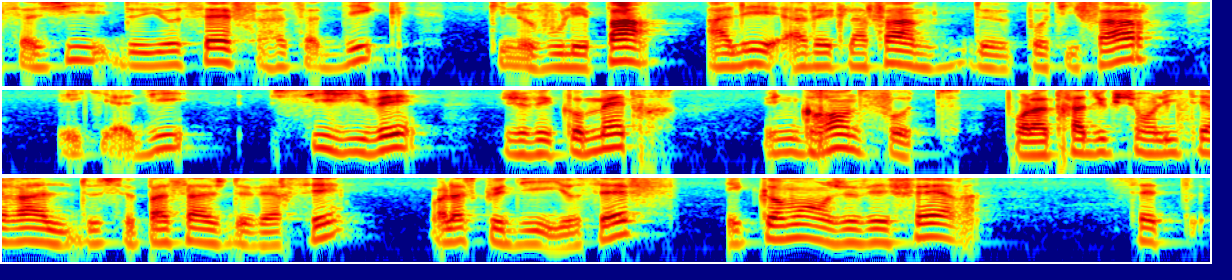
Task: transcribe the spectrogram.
s'agit de Yosef Hassadik qui ne voulait pas aller avec la femme de Potiphar et qui a dit Si j'y vais, je vais commettre une grande faute. Pour la traduction littérale de ce passage de verset, voilà ce que dit Yosef et comment je vais faire cette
